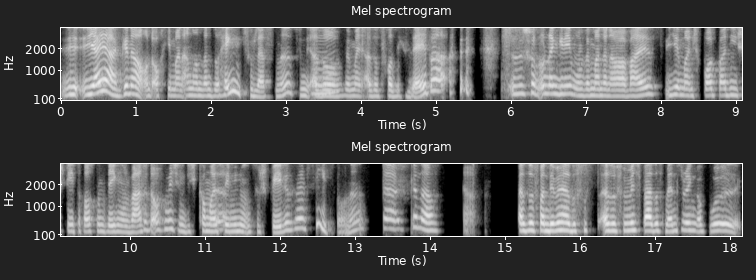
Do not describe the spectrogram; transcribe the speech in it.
Ja, ja, genau. Und auch jemand anderen dann so hängen zu lassen. Ne? Also, mhm. wenn man, also vor sich selber ist es schon unangenehm. Und wenn man dann aber weiß, hier mein Sportbuddy steht draußen im Regen und wartet auf mich und ich komme mal ja. zehn Minuten zu spät, ist halt fies, so, ne? Ja, genau. Ja. Also von dem her, das ist, also für mich war das Mentoring, obwohl,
